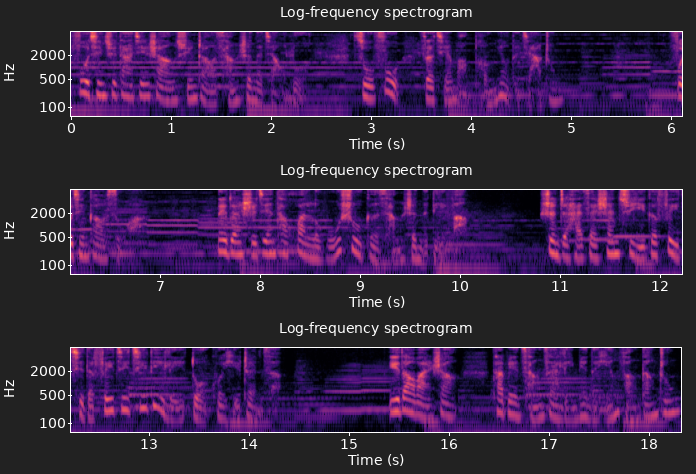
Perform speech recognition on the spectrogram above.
父亲去大街上寻找藏身的角落，祖父则前往朋友的家中。父亲告诉我，那段时间他换了无数个藏身的地方，甚至还在山区一个废弃的飞机基地里躲过一阵子。一到晚上，他便藏在里面的营房当中，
